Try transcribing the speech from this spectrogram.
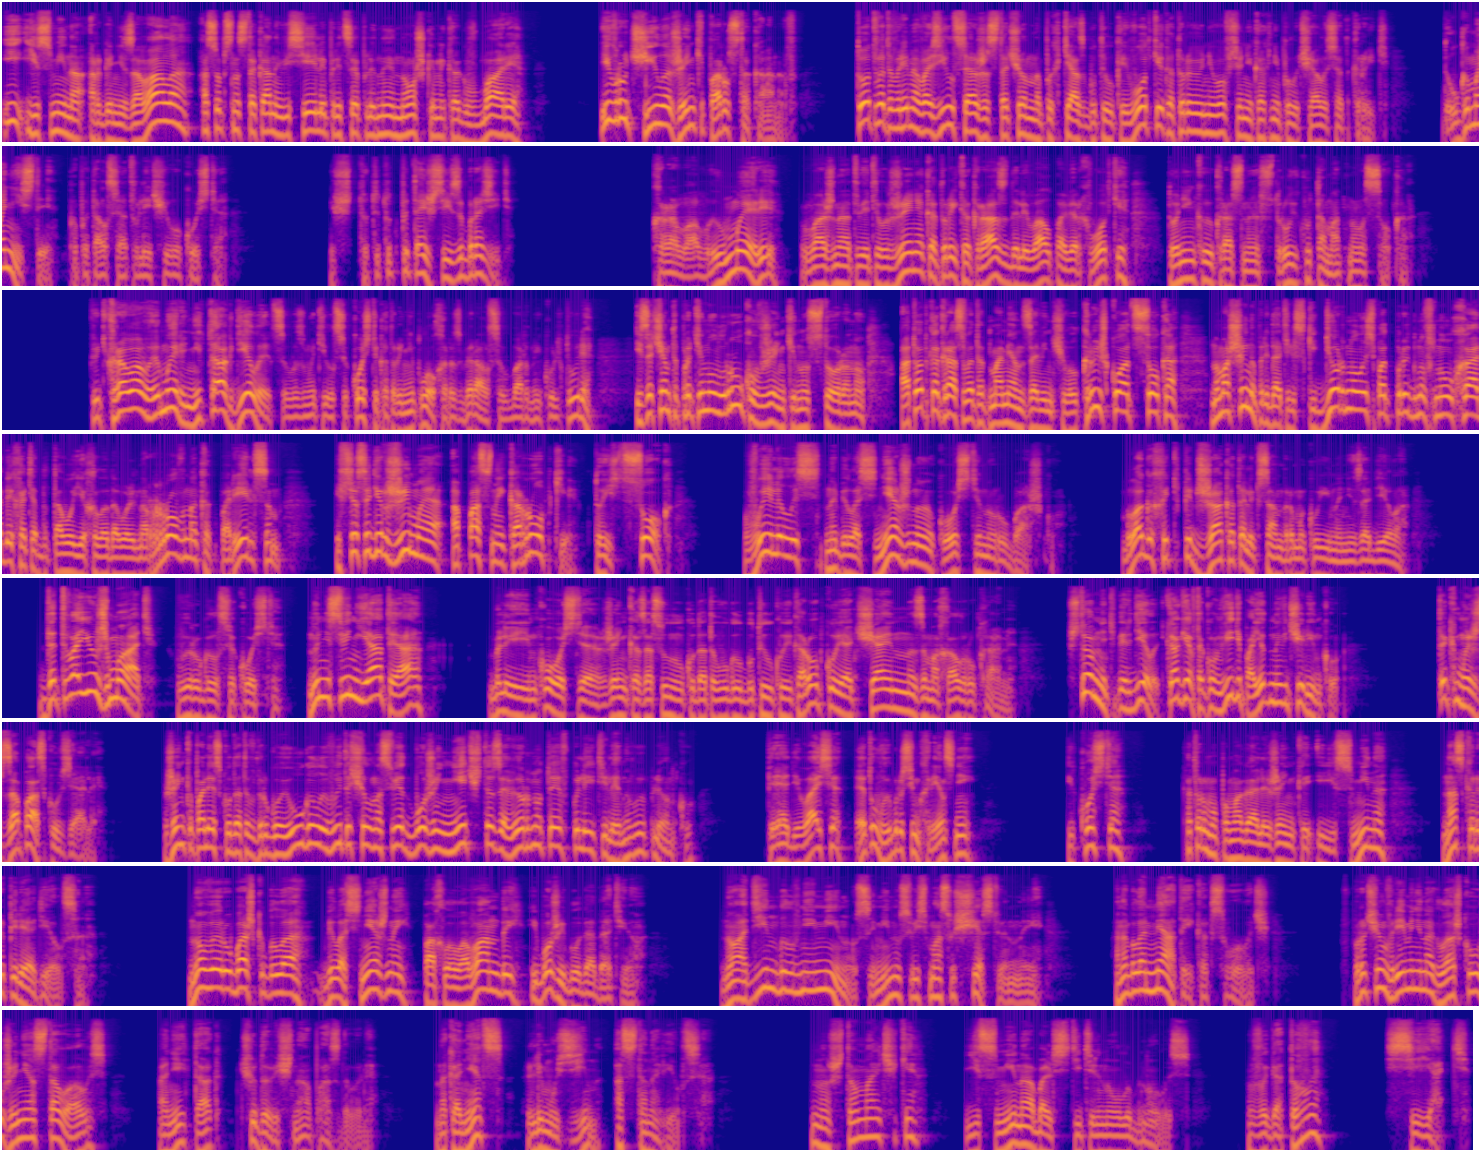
И Ясмина организовала, а, собственно, стаканы висели, прицепленные ножками, как в баре, и вручила Женьке пару стаканов — тот в это время возился, ожесточенно пыхтя с бутылкой водки, которую у него все никак не получалось открыть. «Да угомонись ты», — попытался отвлечь его Костя. «И что ты тут пытаешься изобразить?» «Кровавую Мэри», — важно ответил Женя, который как раз доливал поверх водки тоненькую красную струйку томатного сока. «Ведь кровавая Мэри не так делается», — возмутился Костя, который неплохо разбирался в барной культуре, и зачем-то протянул руку в Женькину сторону, а тот как раз в этот момент завинчивал крышку от сока, но машина предательски дернулась, подпрыгнув на ухабе, хотя до того ехала довольно ровно, как по рельсам, и все содержимое опасной коробки, то есть сок, вылилось на белоснежную Костину рубашку. Благо, хоть пиджак от Александра Макуина не задело. «Да твою ж мать!» — выругался Костя. «Ну не свинья ты, а! «Блин, Костя!» — Женька засунул куда-то в угол бутылку и коробку и отчаянно замахал руками. «Что мне теперь делать? Как я в таком виде поеду на вечеринку?» «Так мы ж запаску взяли». Женька полез куда-то в другой угол и вытащил на свет Божий нечто, завернутое в полиэтиленовую пленку. «Переодевайся, эту выбросим, хрен с ней». И Костя, которому помогали Женька и Ясмина, наскоро переоделся — Новая рубашка была белоснежной, пахла лавандой и божьей благодатью. Но один был в ней минус, и минус весьма существенный. Она была мятой, как сволочь. Впрочем, времени на глажку уже не оставалось. Они и так чудовищно опаздывали. Наконец, лимузин остановился. «Ну что, мальчики?» Ясмина обольстительно улыбнулась. «Вы готовы сиять?»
